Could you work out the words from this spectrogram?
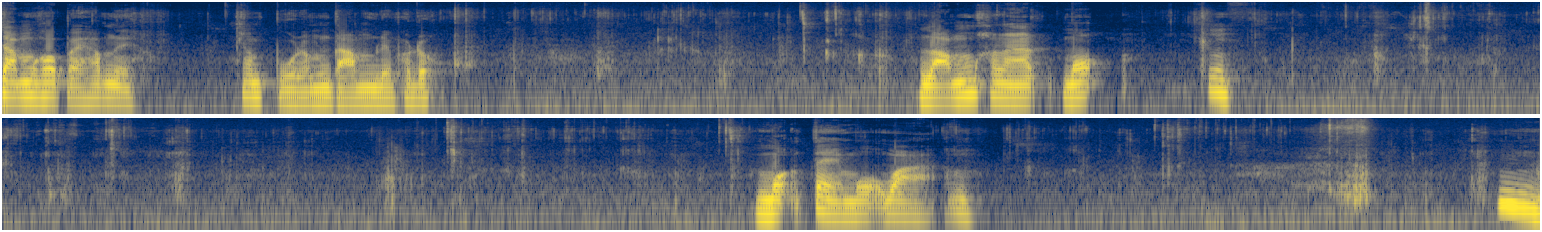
จำเข้าไปครับเนี่ยน้ำปูดำๆเลยพอดูล้ำขนาดเหมาะเหมาะแต่เหมาะว่า อืม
